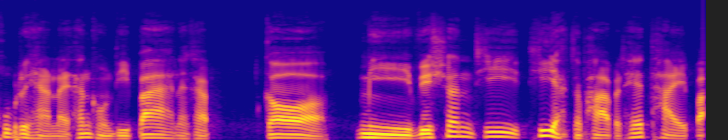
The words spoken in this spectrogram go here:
ผู้บริหารหลายท่านของดีป้านะครับ ก็มีวิชั่นที่ที่อยากจะพาประเทศไทยไป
